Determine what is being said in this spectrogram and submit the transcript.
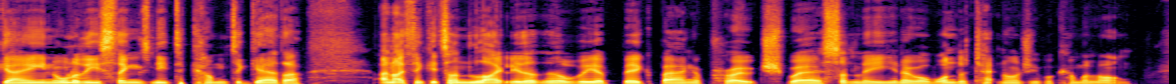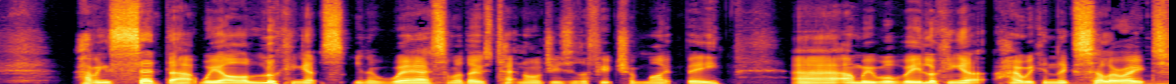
gain. All of these things need to come together and I think it's unlikely that there'll be a big bang approach where suddenly, you know, a wonder technology will come along. Having said that, we are looking at, you know, where some of those technologies of the future might be. Uh, and we will be looking at how we can accelerate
